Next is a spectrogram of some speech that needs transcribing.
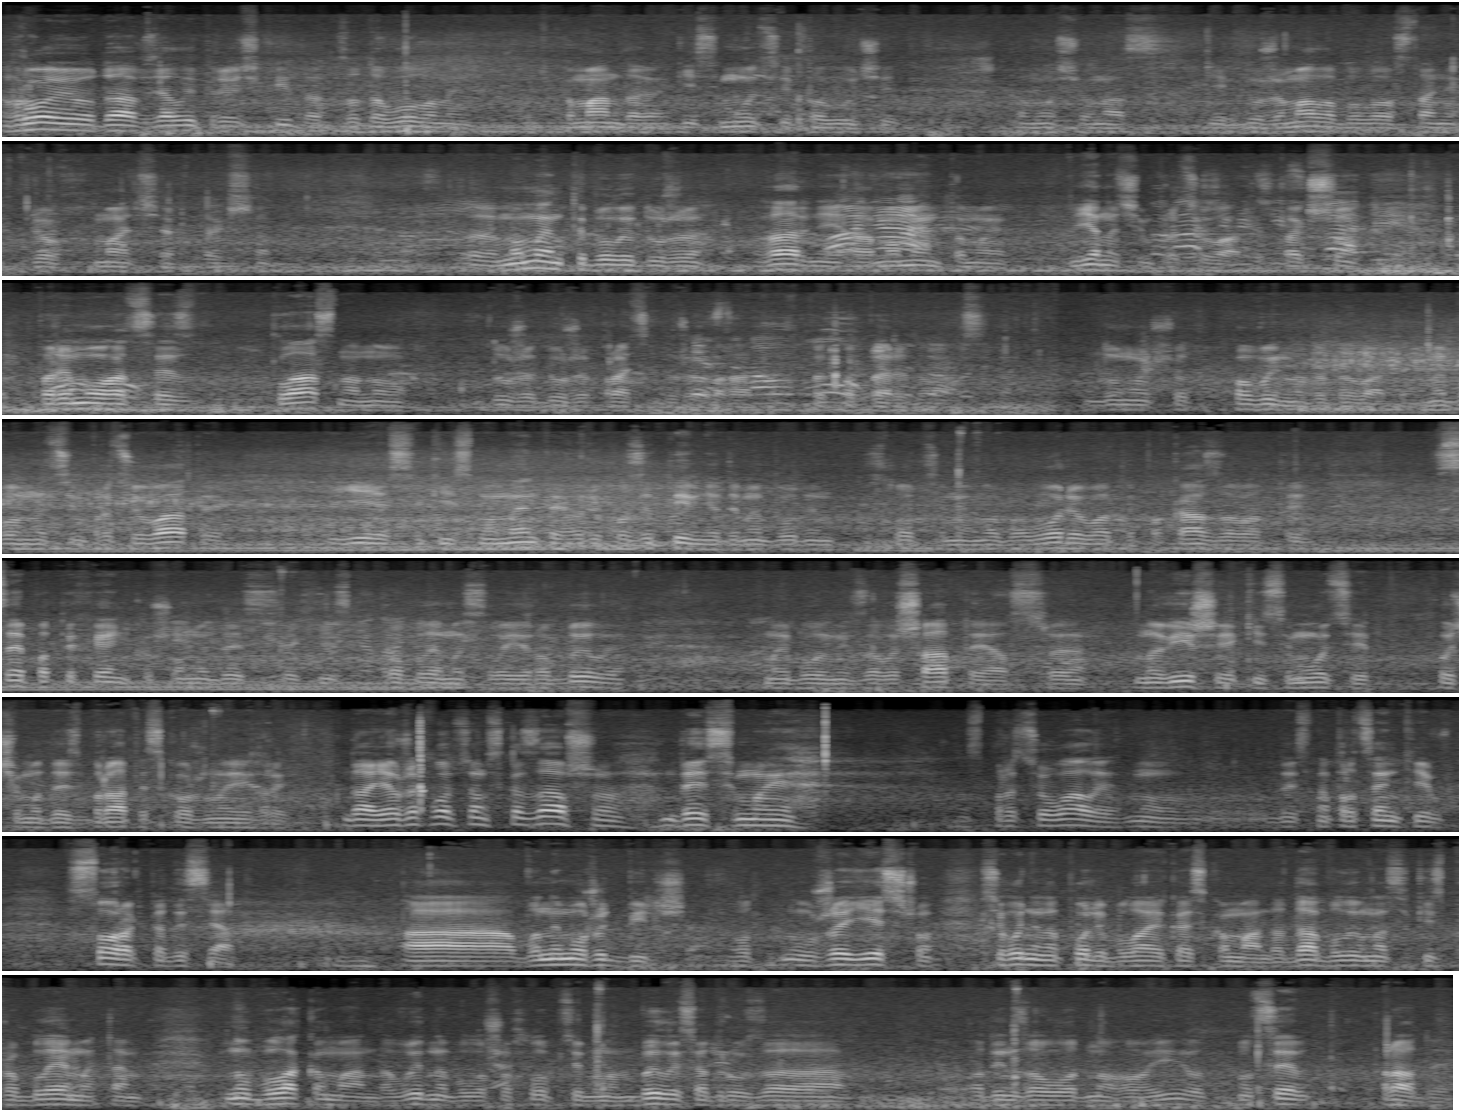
Грою да, взяли три очки, да, задоволений. Команда якісь емоції получить, тому що у нас їх дуже мало було в останніх трьох матчах. Так що е, моменти були дуже гарні, а моментами є над чим працювати. Так що перемога це класно, але дуже-дуже праці дуже багато попереду нас. Думаю, що повинно додавати. Ми будемо над цим працювати. Є якісь моменти, я говорю, позитивні, де ми будемо з хлопцями обговорювати, показувати. Все потихеньку, що ми десь якісь проблеми свої робили, ми будемо їх залишати, а все новіші якісь емоції хочемо десь брати з кожної гри. Да, я вже хлопцям сказав, що десь ми спрацювали ну, десь на процентів 40-50. А вони можуть більше. От ну, вже є, що сьогодні на полі була якась команда. Да, були у нас якісь проблеми там. Ну була команда. Видно було, що хлопці ну, билися друг за один за одного. І от, ну, це радує.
